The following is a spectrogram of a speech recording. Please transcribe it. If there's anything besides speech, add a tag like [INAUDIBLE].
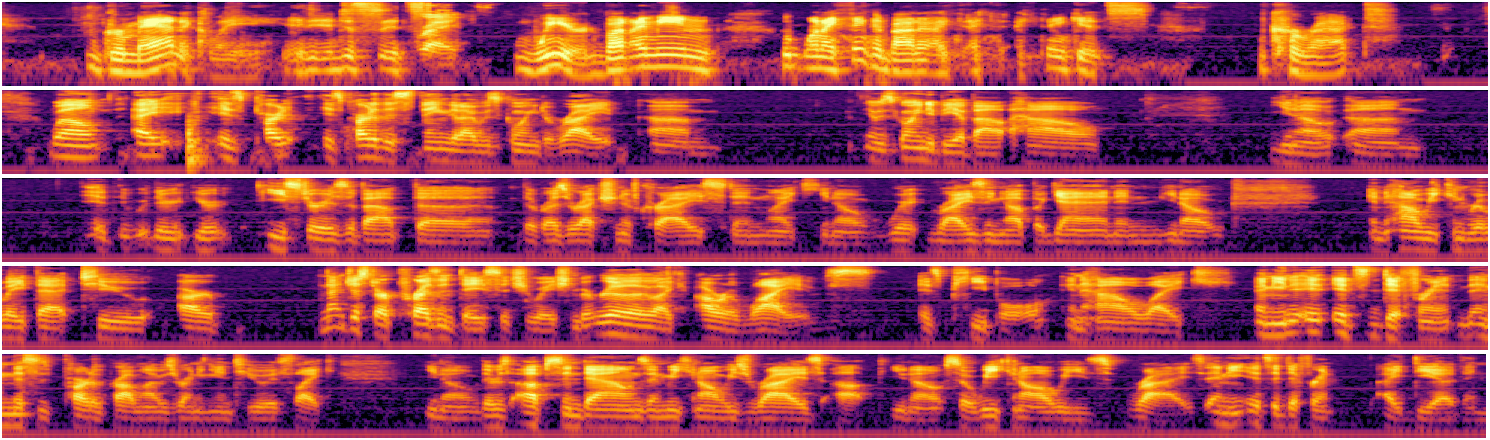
grammatically. It, it just it's right. weird but i mean when i think about it i, I, I think it's correct. Well i is part is part of this thing that i was going to write um, it was going to be about how you know um, it, your Easter is about the the resurrection of Christ and like you know rising up again and you know and how we can relate that to our not just our present day situation but really like our lives as people and how like I mean it, it's different and this is part of the problem I was running into is like you know there's ups and downs and we can always rise up you know so we can always rise. I mean it's a different idea than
